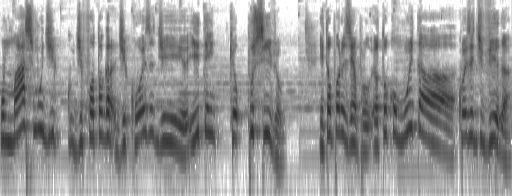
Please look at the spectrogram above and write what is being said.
o máximo de, de, fotogra de coisa, de item que eu, possível. Então, por exemplo, eu tô com muita coisa de vida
